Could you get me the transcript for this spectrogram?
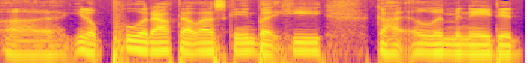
uh, you know, pull it out that last game, but he got eliminated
